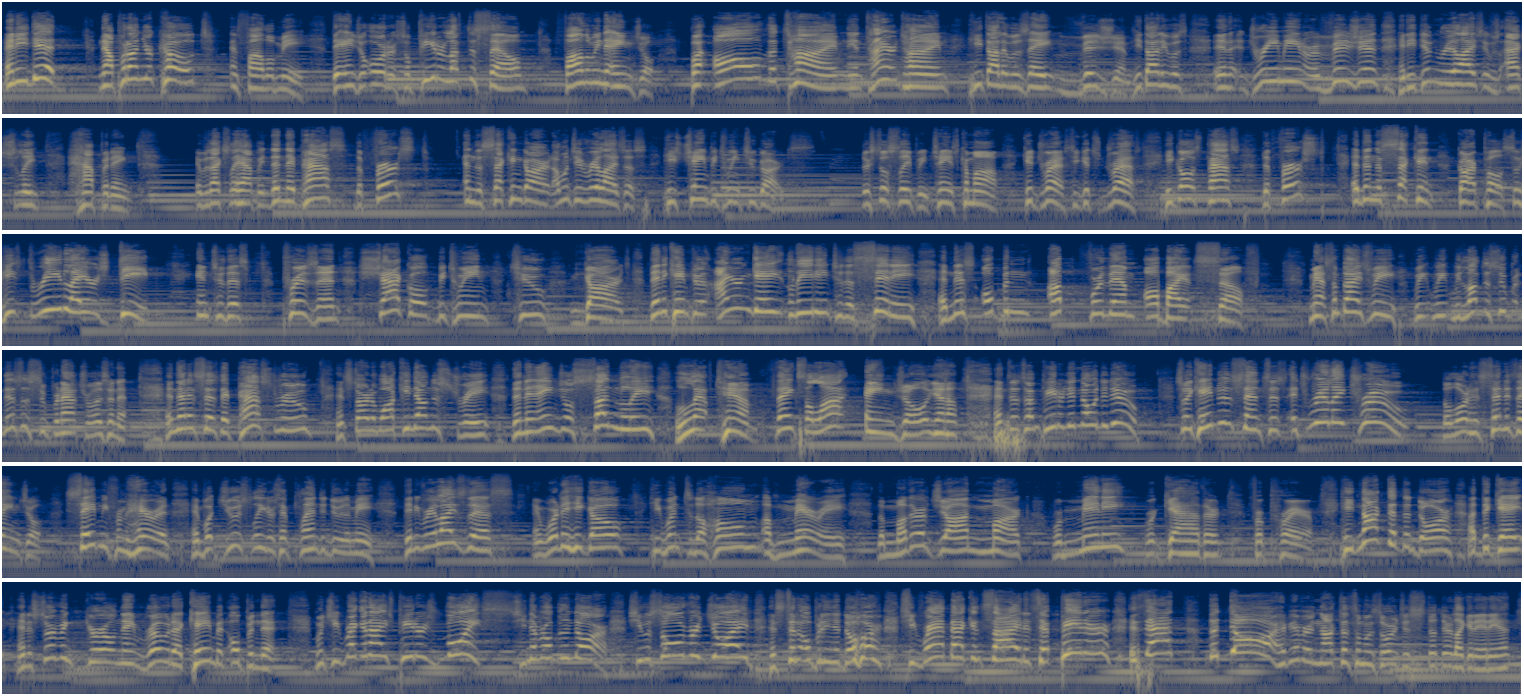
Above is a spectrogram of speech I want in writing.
And he did. Now put on your coat and follow me. The angel ordered. So Peter left the cell following the angel. But all the time, the entire time, he thought it was a vision. He thought he was in dreaming or a vision, and he didn't realize it was actually happening. It was actually happening. Then they pass the first and the second guard. I want you to realize this. He's chained between two guards. They're still sleeping. Chains come off. Get dressed. He gets dressed. He goes past the first and then the second guard post. So he's three layers deep into this prison, shackled between two guards. Then he came to an iron gate leading to the city, and this opened up for them all by itself. Man, sometimes we, we, we, we love the super, this is supernatural, isn't it? And then it says they passed through and started walking down the street. Then an angel suddenly left him. Thanks a lot, angel, you know. And so Peter didn't know what to do. So he came to his senses. It's really true. The Lord has sent his angel, saved me from Herod and what Jewish leaders had planned to do to me. Then he realized this, and where did he go? He went to the home of Mary, the mother of John Mark, where many were gathered for prayer. He knocked at the door at the gate, and a servant girl named Rhoda came and opened it. When she recognized Peter's voice, she never opened the door. She was so overjoyed, instead of opening the door, she ran back inside and said, Peter, is that the door? Have you ever knocked on someone's door and just stood there like an idiot?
